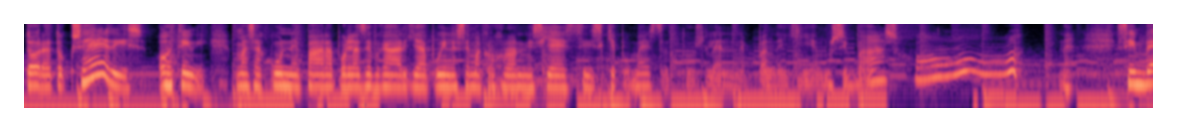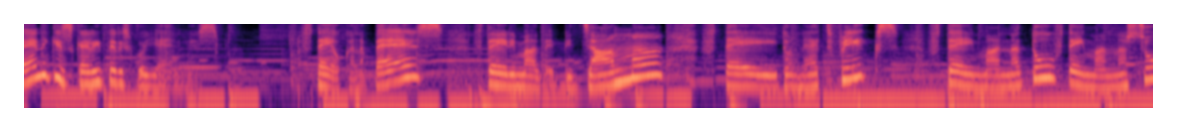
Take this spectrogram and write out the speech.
Τώρα το ξέρεις ότι μας ακούνε πάρα πολλά ζευγάρια που είναι σε μακροχρόνιες σχέσεις και που μέσα τους λένε Παναγία μου συμπάσχω. Ναι. Συμβαίνει και στις καλύτερες οικογένειες. Φταίει ο καναπές, φταίει η ρημάδα η πιτζάμα, φταίει το Netflix, φταίει η μάνα του, φταίει η μάνα σου,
